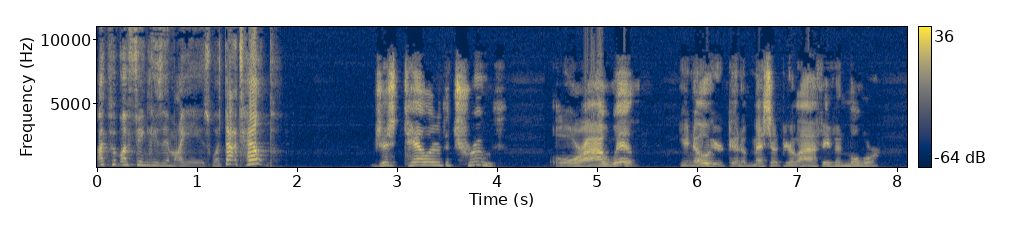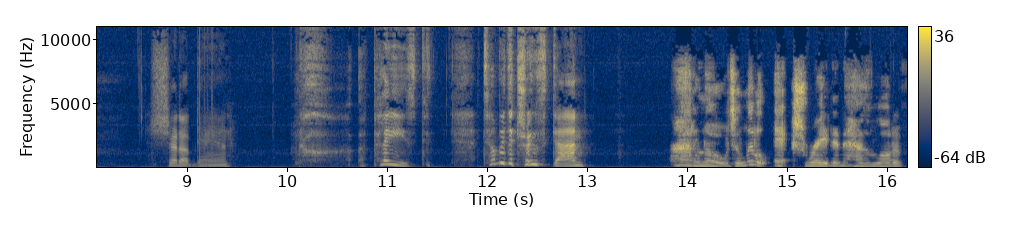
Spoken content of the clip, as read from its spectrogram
I put my fingers in my ears? Would that help? Just tell her the truth. Or I will. You know you're going to mess up your life even more. Shut up, Dan. Please, d- tell me the truth, Dan. I don't know. It's a little X rated and has a lot of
